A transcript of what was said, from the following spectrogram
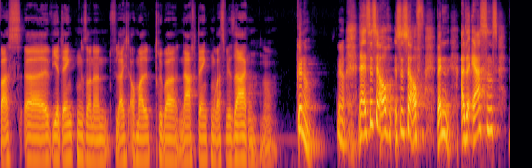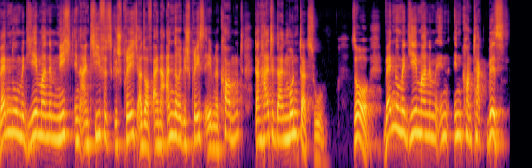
was äh, wir denken, sondern vielleicht auch mal drüber nachdenken, was wir sagen. Ne? Genau. Genau. Na, es ist ja auch, es ist ja auch, wenn, also erstens, wenn du mit jemandem nicht in ein tiefes Gespräch, also auf eine andere Gesprächsebene kommt, dann halte deinen Mund dazu. So, wenn du mit jemandem in, in Kontakt bist,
